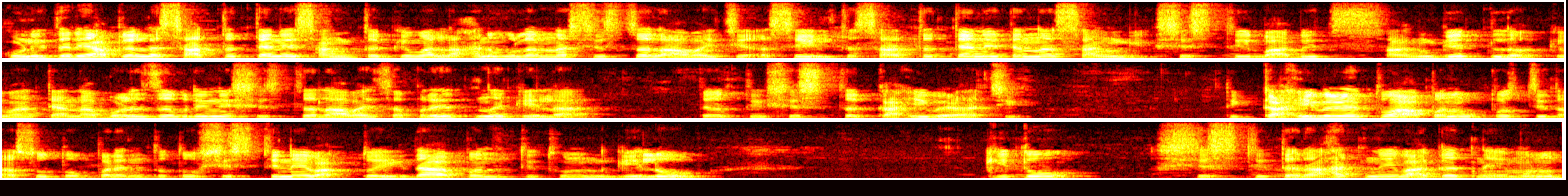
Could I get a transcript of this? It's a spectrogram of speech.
कोणीतरी आपल्याला सातत्याने सांगतं किंवा लहान मुलांना शिस्त लावायची असेल तर सातत्याने त्यांना सांगी शिस्ती बाबीत सांगितलं किंवा त्यांना बळजबरीने शिस्त लावायचा प्रयत्न केला तर ती शिस्त काही वेळाची. ती काही वेळ तो आपण उपस्थित असू तोपर्यंत तो शिस्तीने वागतो. एकदा आपण तिथून गेलो की तो शिस्तीत राहत नाही वागत नाही. म्हणून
